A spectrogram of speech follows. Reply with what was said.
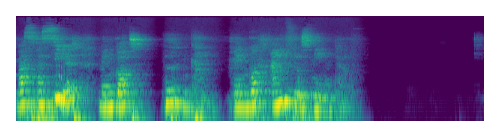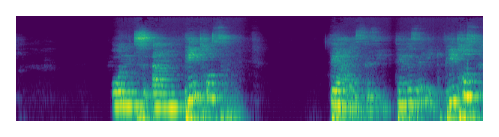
Was passiert, wenn Gott wirken kann? wenn Gott Einfluss nehmen darf. Und ähm, Petrus, der hat es gesehen, der hat es erlebt. Petrus.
